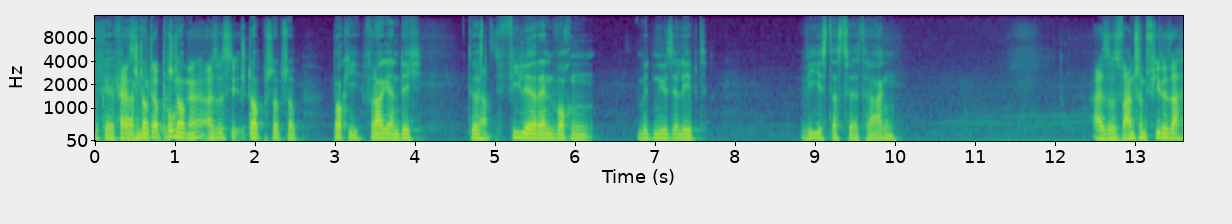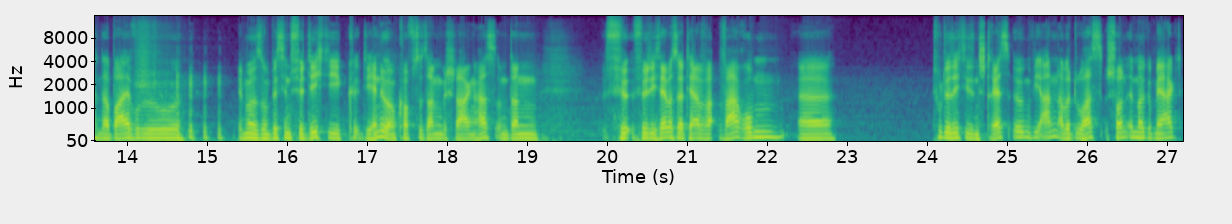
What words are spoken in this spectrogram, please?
Okay, Frage, ja, stopp, Punkt, stopp, ne? also stopp, stopp, stopp. Bocky, Frage an dich. Du hast ja? viele Rennwochen mit Nils erlebt. Wie ist das zu ertragen? Also es waren schon viele Sachen dabei, wo du immer so ein bisschen für dich die, die Hände über dem Kopf zusammengeschlagen hast und dann für, für dich selber gesagt, ja, warum äh, tut er sich diesen Stress irgendwie an? Aber du hast schon immer gemerkt,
